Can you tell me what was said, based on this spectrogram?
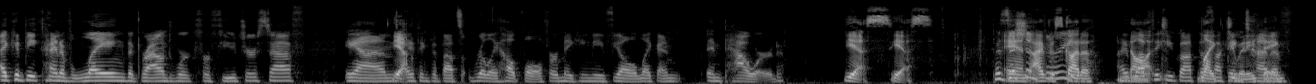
I could be kind of laying the groundwork for future stuff. And Yeah. I think that that's really helpful for making me feel like I'm empowered. Yes, yes. Position I've just gotta I love that you got the like, fucking do ten of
